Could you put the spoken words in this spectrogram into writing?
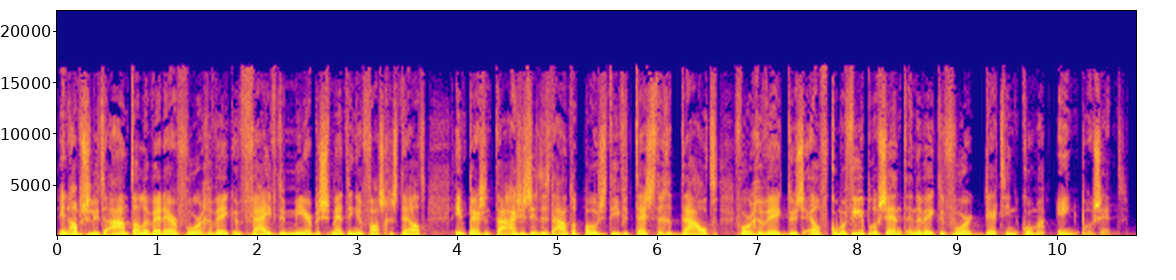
In absolute aantallen werden er vorige week een vijfde meer besmettingen vastgesteld. In percentages is het aantal positieve testen gedaald. Vorige week dus 11,4% en de week ervoor 13,1%.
